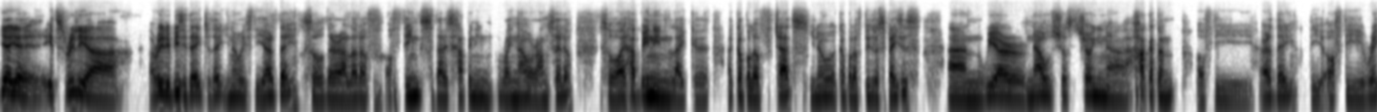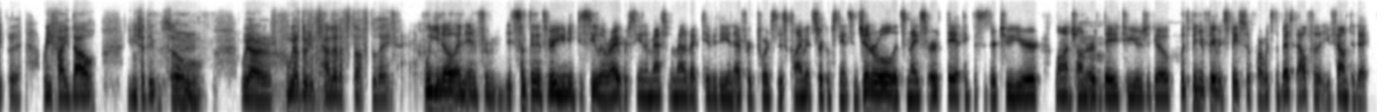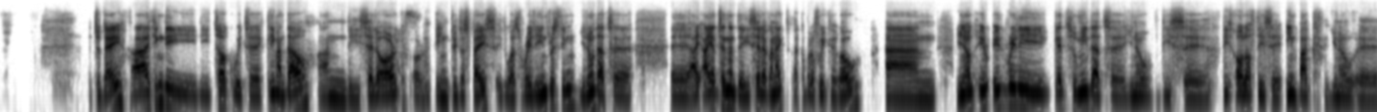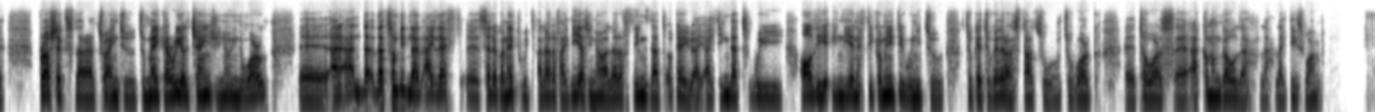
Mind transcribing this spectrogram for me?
Yeah, yeah, it's really a, a really busy day today. You know, it's the Earth Day, so there are a lot of, of things that is happening right now around Celo. So I have been in like uh, a couple of chats, you know, a couple of Twitter spaces, and we are now just joining a hackathon of the Earth Day, the of the Re, Refi DAO initiative. So Mm. we are we are doing a lot of stuff today. Well, you know, and, and for it's something that's very unique to CELO, right? We're seeing a massive amount of activity and effort towards this climate circumstance in general. It's nice Earth Day. I think this is their two year launch on Earth Mhm. Day two years ago. What's been your favorite space so far? What's the best alpha that you found today? today. I think the the talk with uh, ClimateDAO and the Celo org or in Twitter Space, it was really interesting. You know that uh, uh, I, I attended the Celo Connect a couple of weeks ago, and you know it, it really gets to me that uh, you know this uh, this all of these uh, impact you know uh, projects that are trying to to make a real change you know in the world uh, and, and that, that's something that I left uh, Celo Connect with a lot of ideas, you know, a lot of things that okay, I, I think that we all the in the NFT community we need to to get together and start to to work uh, towards a common goal like this one.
